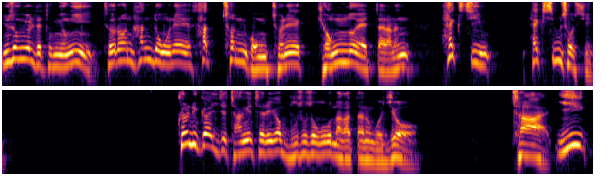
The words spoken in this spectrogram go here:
윤석열 대통령이 저런 한동훈의 사천 공천에 경로했다라는 핵심 핵심 소식. 그러니까 이제 장해철이가 무소속으로 나갔다는 거죠. 자, 이,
